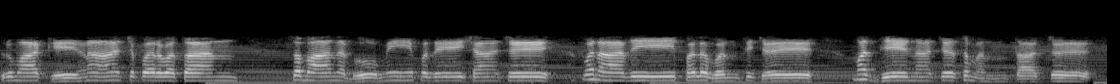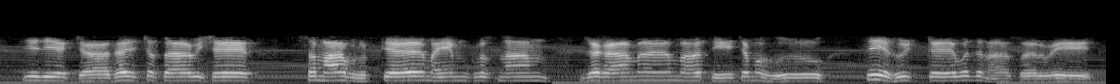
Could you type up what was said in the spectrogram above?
द्रुमाकीर्णा च पर्वतान् समानभूमिप्रदेशा च वनादि फलवन्ति च। मध्ये न च समन्ता च। सा विशेत्। समावृत्य महीं कृष्णां जगाम महति च मुहुः। ते हृष्ट वदना सर्वे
